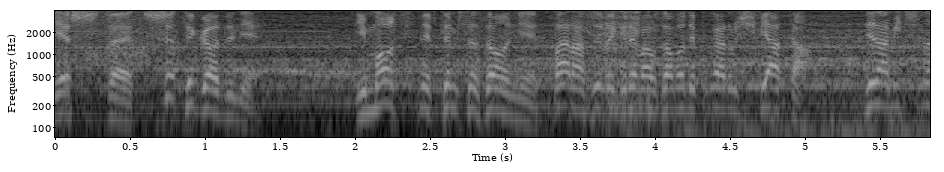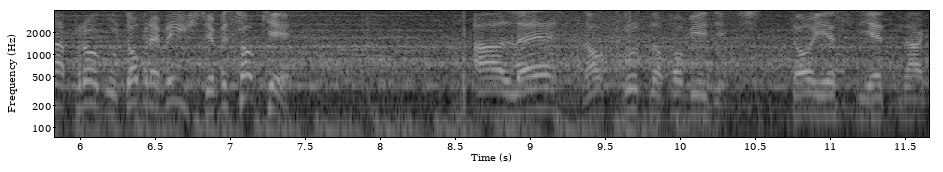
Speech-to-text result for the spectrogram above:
jeszcze trzy tygodnie. I mocny w tym sezonie. Dwa razy wygrywał zawody Pucharu Świata. Dynamiczny na progu, dobre wyjście, wysokie. Ale, no trudno powiedzieć, to jest jednak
